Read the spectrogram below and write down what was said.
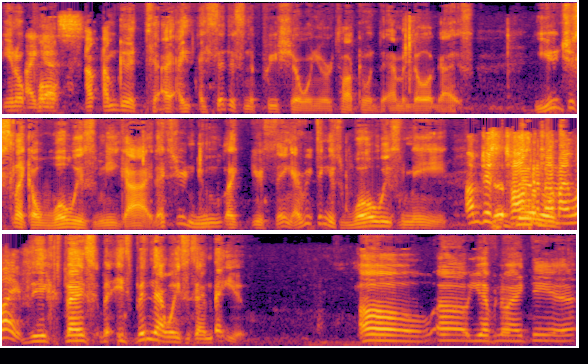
You know, I Paul, guess. I- I'm gonna. T- I, I- I said this in the pre-show when you were talking with the Amendola guys. You just like a woe is me guy. That's your new like your thing. Everything is woe is me. I'm just The talking bills, about my life. The expense, but it's been that way since I met you. Oh, oh, you have no idea.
